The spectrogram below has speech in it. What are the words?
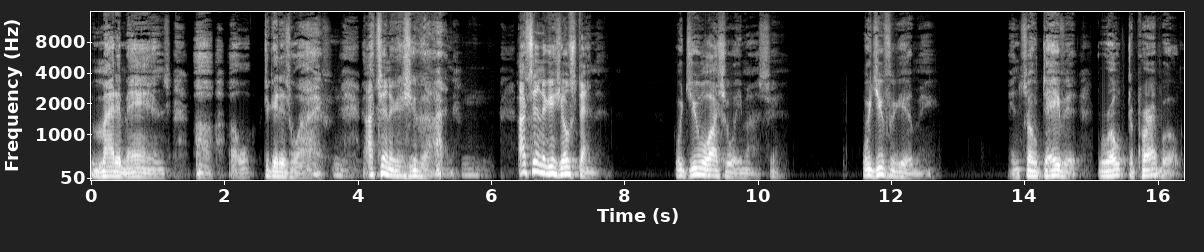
mighty man's uh, uh, to get his wife, I sin against you, God. I sin against your standard. Would you wash away my sin? Would you forgive me? And so David wrote the prayer book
